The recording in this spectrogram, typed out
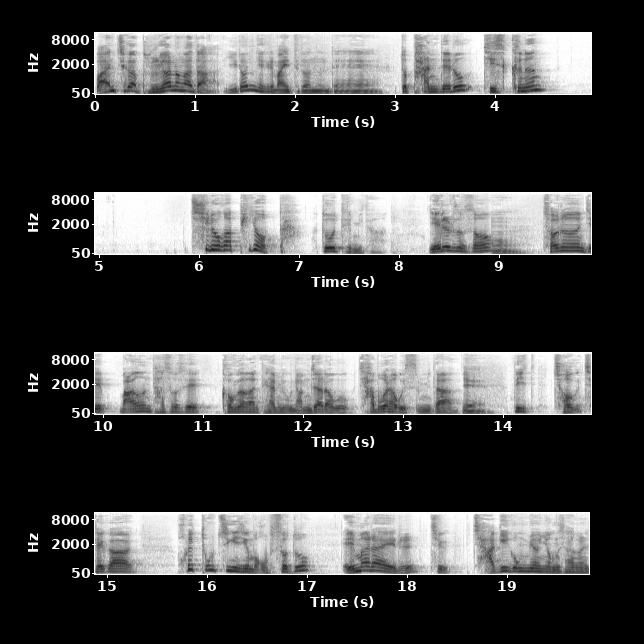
완치가 불가능하다 이런 얘기를 많이 들었는데 또 반대로 디스크는 치료가 필요 없다도 됩니다. 예를 들어서 어. 저는 이제 45세 건강한 대한민국 남자라고 자부를 하고 있습니다. 예. 근데 저 제가 허리 통증이 지금 없어도 MRI를 즉 자기 공명 영상을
